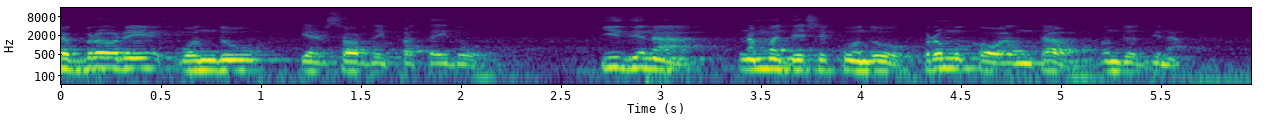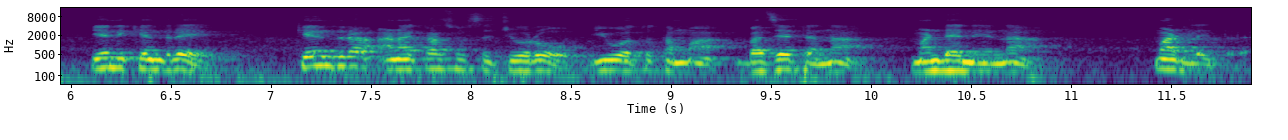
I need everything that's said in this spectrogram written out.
ಫೆಬ್ರವರಿ ಒಂದು, ಎರಡು ಸಾವಿರದ ಇಪ್ಪತ್ತೈದು. ಈ ದಿನ ನಮ್ಮ ದೇಶಕ್ಕೆ ಒಂದು ಪ್ರಮುಖವಾದಂಥ ಒಂದು ದಿನ. ಏನಕ್ಕೆ ಅಂದರೆ ಕೇಂದ್ರ ಹಣಕಾಸು ಸಚಿವರು ಇವತ್ತು ತಮ್ಮ ಬಜೆಟನ್ನು ಮಂಡನೆಯನ್ನು ಮಾಡಲಿದ್ದಾರೆ.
